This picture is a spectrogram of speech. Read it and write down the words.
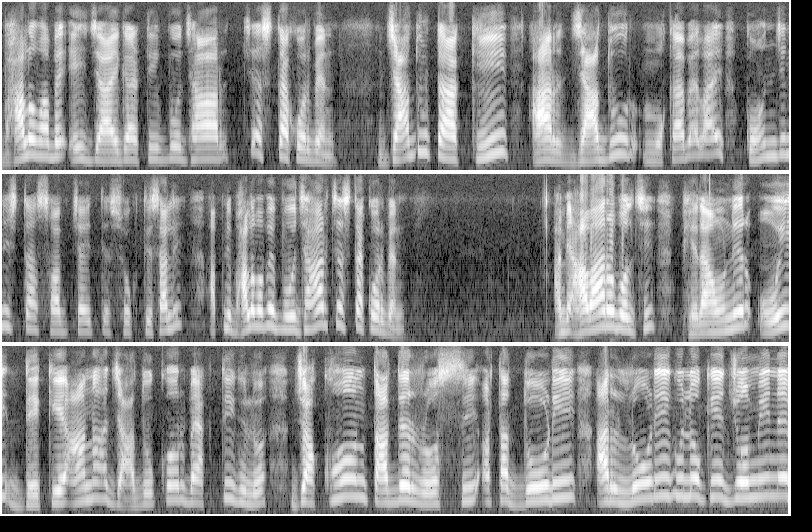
ভালোভাবে এই জায়গাটি বোঝার চেষ্টা করবেন। জাদুটা কি আর জাদুর মোকাবেলায় কোন জিনিসটা সবচাইতে শক্তিশালী? আপনি ভালোভাবে বোঝার চেষ্টা করবেন। আমি আবারও বলছি, ফেরাউনের ওই ডেকে আনা জাদুকর ব্যক্তিগুলো যখন তাদের রশ্মি অর্থাৎ দড়ি আর লড়িগুলোকে জমিনে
